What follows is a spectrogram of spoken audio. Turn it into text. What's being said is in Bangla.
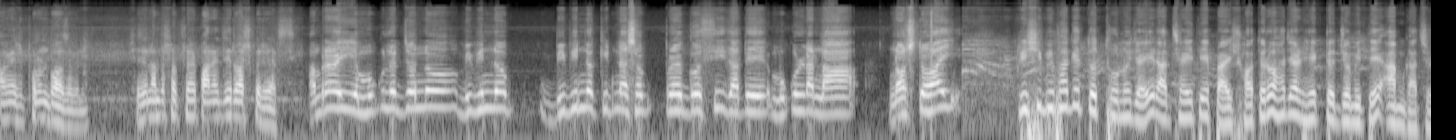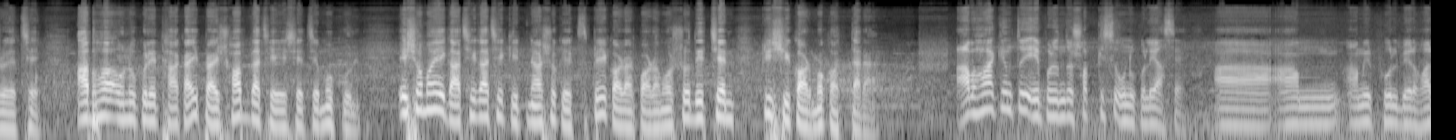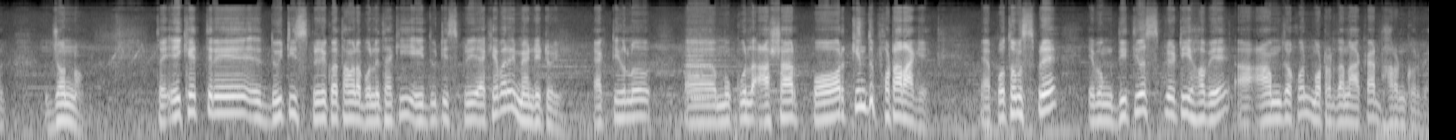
আমের ফলন পাওয়া যাবে না। সেজন্য আমরা সবসময় পানি দিয়ে রস করে রাখছি। আমরা এই মুকুলের জন্য বিভিন্ন বিভিন্ন কীটনাশক প্রয়োগ করছি যাতে মুকুলটা না নষ্ট হয়। কৃষি বিভাগের তথ্য অনুযায়ী রাজশাহীতে প্রায় সতেরো হাজার হেক্টর জমিতে আম গাছ রয়েছে। আবহাওয়া অনুকূলে থাকায় প্রায় সব গাছে এসেছে মুকুল। এ সময়ে গাছে গাছে কীটনাশক স্প্রে করার পরামর্শ দিচ্ছেন কৃষি কর্মকর্তারা। আবহাওয়া কিন্তু এ পর্যন্ত সব কিছু অনুকূলে আছে আম আমের ফুল বের হওয়ার জন্য। তো এই ক্ষেত্রে দুইটি স্প্রের কথা আমরা বলে থাকি এই দুটি স্প্রে একেবারে ম্যান্ডেটরি। একটি হলো মুকুল আসার পর কিন্তু ফোটার আগে। প্রথম স্প্রে এবং দ্বিতীয় স্প্রেটি হবে আম যখন মটরদানা আকার ধারণ করবে।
